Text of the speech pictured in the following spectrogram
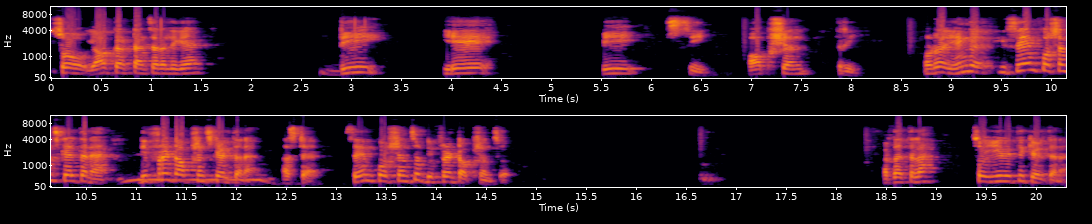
ಸೊ ಯಾವ ಕರೆಕ್ಟ್ ಆನ್ಸರ್ ಅಲ್ಲಿಗೆ? D A B C option three ನೋಡ್ರ, ಹೆಂಗೆ? ಸೇಮ್ ಕ್ವಶನ್ಸ್ ಕೇಳ್ತಾನೆ. ಡಿಫ್ರೆಂಟ್ ಆಪ್ಷನ್ಸ್ ಕೇಳ್ತಾನೆ. ಅಷ್ಟೇ. ಸೇಮ್ ಕ್ವಶನ್ಸ್ ಡಿಫ್ರೆಂಟ್ ಆಪ್ಷನ್ಸ್ ಅರ್ಥ ಆಯ್ತಲ್ಲ? ಸೊ ಈ ರೀತಿ ಕೇಳ್ತಾನೆ.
